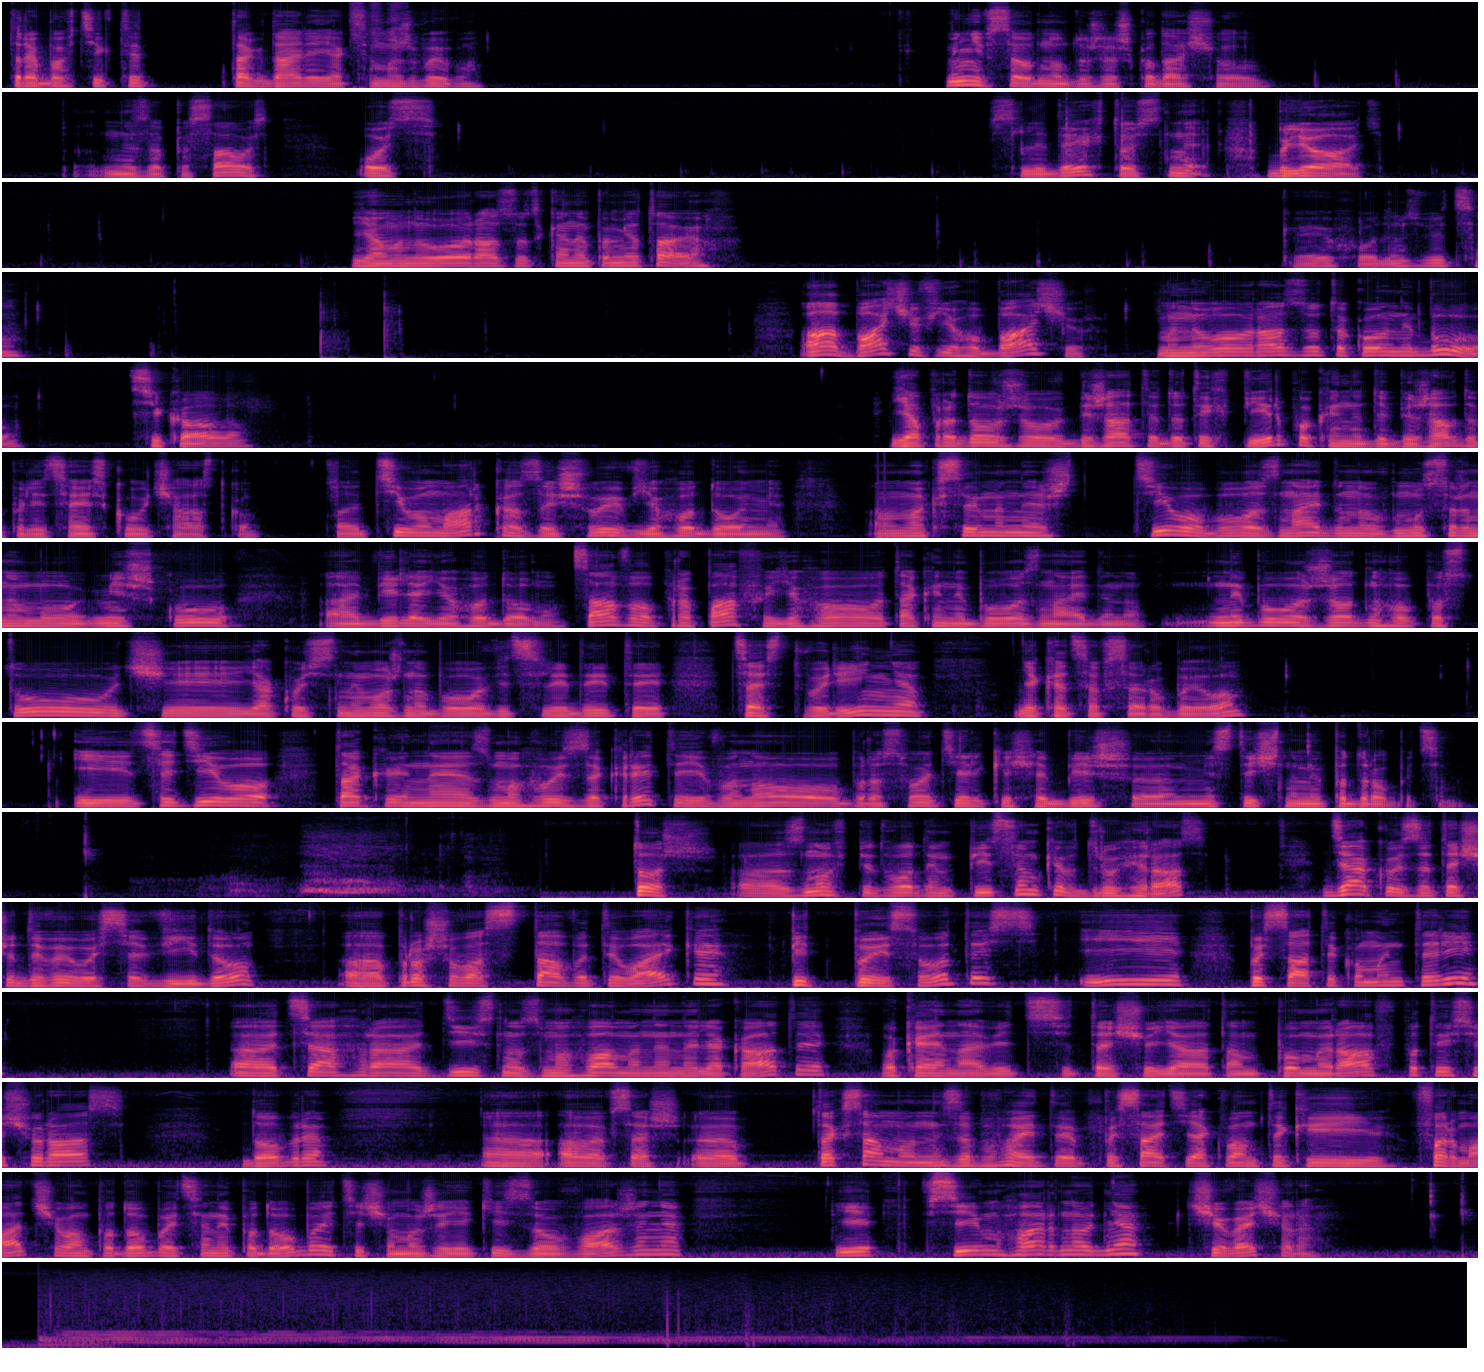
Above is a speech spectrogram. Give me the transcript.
Треба втікти так далі, як це можливо. Мені все одно дуже шкода, що не записалось. Ось. Сліди хтось не. Блять. Я минулого разу таке не пам'ятаю. Окей, уходимо звідси. А, бачив його, бачив. Минулого разу такого не було. Цікаво. Я продовжував біжати до тих пір, поки не добіжав до поліцейського участку. Тіло Марка зайшли в його домі. А Максимине ж тіло було знайдено в мусорному мішку біля його дому. Саво пропав, і його так і не було знайдено. Не було жодного посту, чи якось не можна було відслідити це створіння, яке це все робило. І це діло так і не змогли закрити, і воно обросло тільки ще більш е, містичними подробицями. Тож, е, знов підводимо підсумки в другий раз. Дякую за те, що дивилися відео. Е, Прошу вас ставити лайки, підписуватись і писати коментарі. Е, Ця гра дійсно змогла мене налякати. Окей, навіть те, що я там помирав по тисячу раз. Добре. Е, Але все ж, так само не забувайте писати, як вам такий формат, чи вам подобається, не подобається, чи може якісь зауваження. І всім гарного дня чи вечора.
